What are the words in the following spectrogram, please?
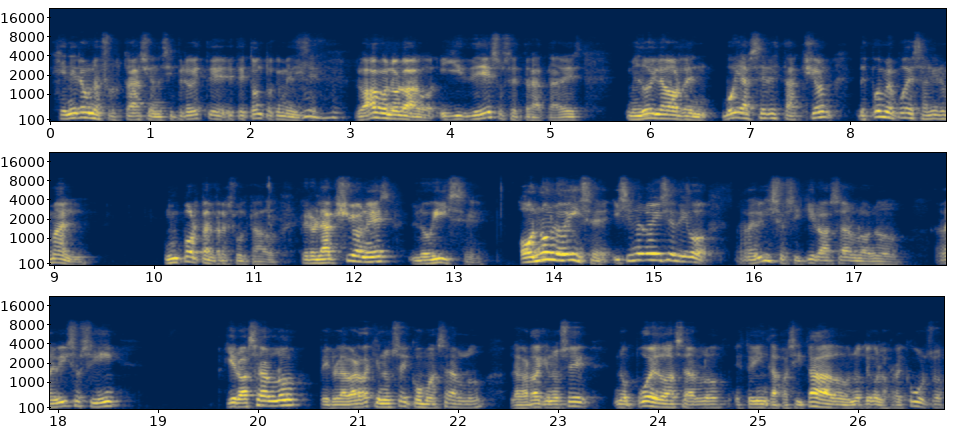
genera una frustración, decir, pero este, este tonto que me dice, ¿lo hago o no lo hago? Y de eso se trata, es, me doy la orden, voy a hacer esta acción, después me puede salir mal, no importa el resultado, pero la acción es, lo hice, o no lo hice, y si no lo hice, digo, reviso si quiero hacerlo o no, reviso si quiero hacerlo, pero la verdad que no sé cómo hacerlo, la verdad que no sé, no puedo hacerlo, estoy incapacitado, no tengo los recursos,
